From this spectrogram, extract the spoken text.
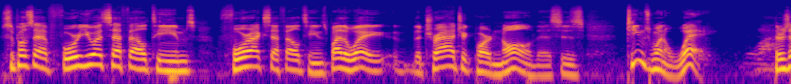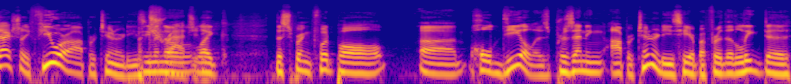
Supposed to have four USFL teams, four XFL teams. By the way, the tragic part in all of this is teams went away. There's actually fewer opportunities, even tragedy. though like the spring football uh, whole deal is presenting opportunities here. But for the league to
